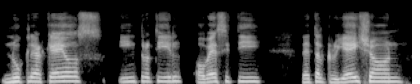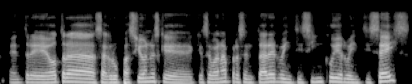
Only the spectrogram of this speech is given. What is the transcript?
Nuclear Chaos, Introtil, Obesity, Lethal Creation, entre otras agrupaciones que, que se van a presentar el 25 y el 26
